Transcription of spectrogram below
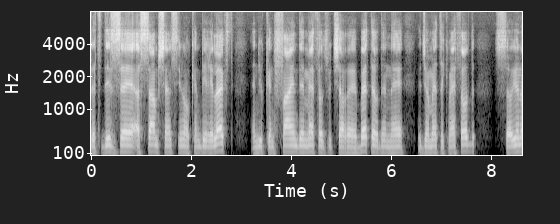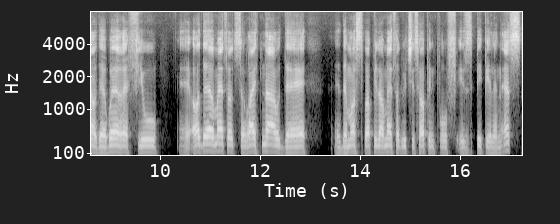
that these uh, assumptions, you know, can be relaxed, and you can find the methods which are uh, better than uh, the geometric method. So you know, there were a few uh, other methods. So right now, the the most popular method, which is hopping proof, is PPLNS.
